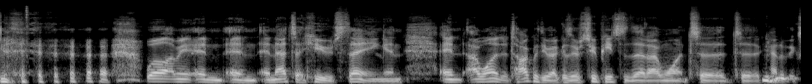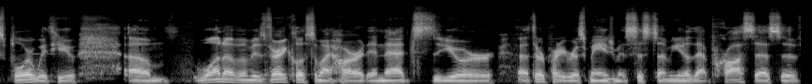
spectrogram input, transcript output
well, I mean, and and and that's a huge thing, and and I wanted to talk with you about because there's two pieces that I want to to mm-hmm. kind of mm-hmm. explore with you. Um, one of them is very close to my heart, and that's your uh, third party risk management system. You know that process of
